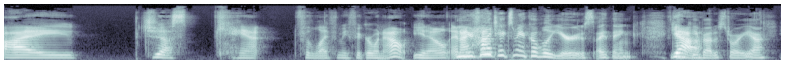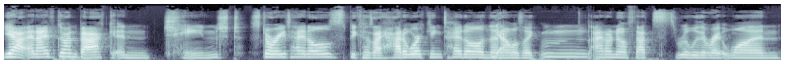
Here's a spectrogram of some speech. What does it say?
I just can't for the life of me figure one out, you know? And it I usually have, takes me a couple of years, I think. Yeah. Thinking about a story. Yeah. yeah, and I've gone back and changed story titles because I had a working title and then Yeah. I was like, mm, I don't know if that's really the right one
